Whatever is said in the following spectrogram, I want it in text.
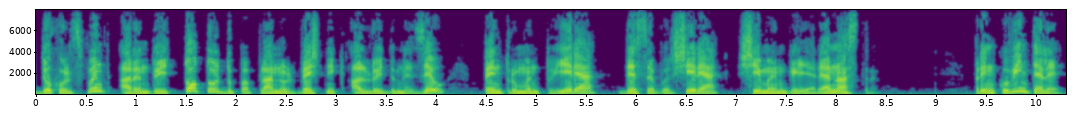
Duhul Sfânt a rânduit totul după planul veșnic al lui Dumnezeu pentru mântuirea, desăvârșirea și mângâierea noastră. Prin cuvintele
